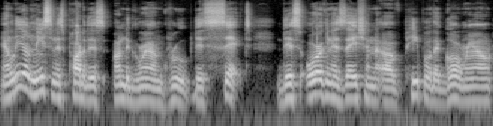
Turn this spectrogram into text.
And Liam Neeson is part of this underground group, this sect this organization of people that go around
